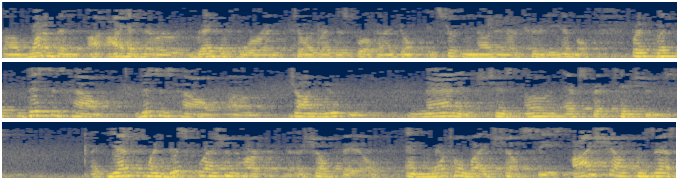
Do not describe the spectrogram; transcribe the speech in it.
Uh, one of them I, I, had never read before until I read this book, and I don't. It's certainly not in our Trinity hymnal. But but this is how this is how um, John Newton managed his own expectations. Uh, yes, when this flesh and heart uh, shall fail, and mortal life shall cease. I shall possess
